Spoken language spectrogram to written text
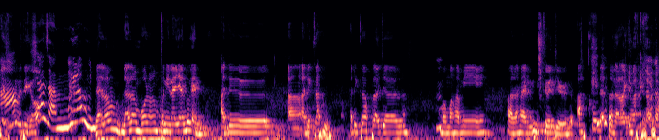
Sepuluh tengok. Syazah mengelamun. Dalam dalam borang penilaian tu kan ada uh, adakah adakah pelajar hmm? memahami arahan kerja? Aku tak tahu nak lagi makan apa.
